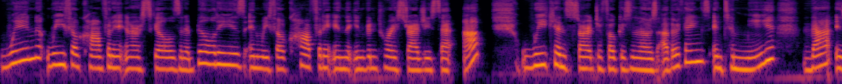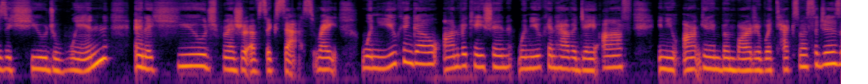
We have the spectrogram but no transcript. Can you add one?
when we feel confident in our skills and abilities and we feel confident in the inventory strategy set up, we can start to focus on those other things. And to me, that is a huge win and a huge measure of success, right? When you can go on vacation, when you can have a day off and you aren't getting bombarded with text messages,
